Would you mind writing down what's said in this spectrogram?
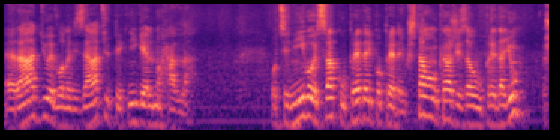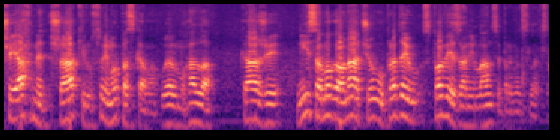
radio je volarizaciju te knjige El Muhalla. Ocjenjivao je svaku predaju po predaju. Šta on kaže za ovu predaju? Šeh Ahmed Šakir u svojim opaskama u El Muhalla kaže nisam mogao naći ovu predaju s povezanim lance prenosilaca.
